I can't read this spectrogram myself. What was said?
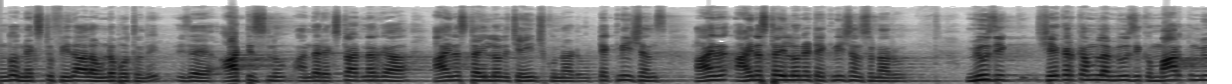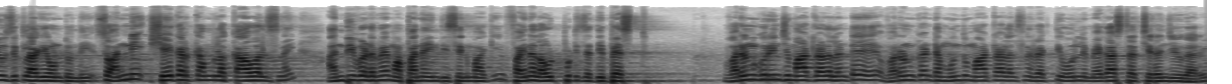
ఉందో నెక్స్ట్ ఫిదా అలా ఉండబోతుంది. ఈజ్ ఏ ఆర్టిస్టులు అందరు ఎక్స్ట్రాడినర్గా ఆయన స్టైల్లోనే చేయించుకున్నాడు. టెక్నీషియన్స్ ఆయన ఆయన స్టైల్లోనే టెక్నీషియన్స్ ఉన్నారు. Music Sekhar Kammula music mark music లాగే ఉంటుంది. సో అన్ని శేఖర్ కమ్ల కావాల్సినవి అందివ్వడమే మా పని అయింది ఈ సినిమాకి. Final output is the best Varun గురించి మాట్లాడాలంటే వరుణ్ కంటే ముందు మాట్లాడాల్సిన వ్యక్తి ఓన్లీ మెగాస్టార్ చిరంజీవి గారు.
